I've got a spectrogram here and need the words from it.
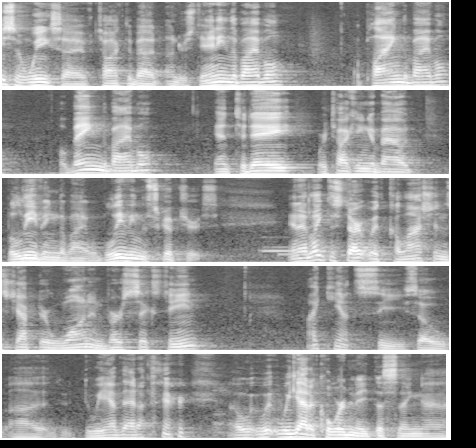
Recent weeks, I've talked about understanding the Bible, applying the Bible, obeying the Bible, and today we're talking about believing the Bible, believing the Scriptures. And I'd like to start with Colossians chapter 1 and verse 16. I can't see, so uh, do we have that up there? Uh, we we got to coordinate this thing. Uh,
